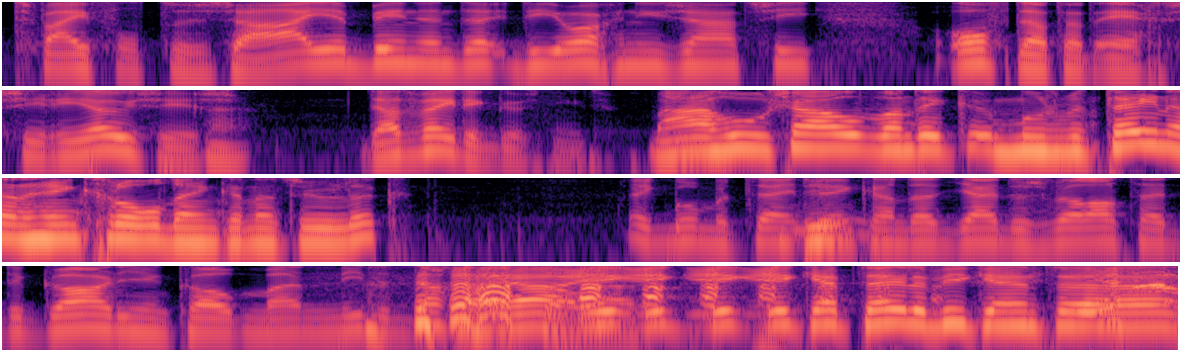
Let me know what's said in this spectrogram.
twijfel te zaaien binnen de, die organisatie, of dat dat echt serieus is. Ja. Dat weet ik dus niet. Maar hoe zou... Want ik moest meteen aan Henk Grol denken natuurlijk. Ik moet meteen Die- denken aan dat jij dus wel altijd The Guardian koopt, maar niet de dag. Nou ja, ik, ik, ik, ik heb het hele weekend eh, eh,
